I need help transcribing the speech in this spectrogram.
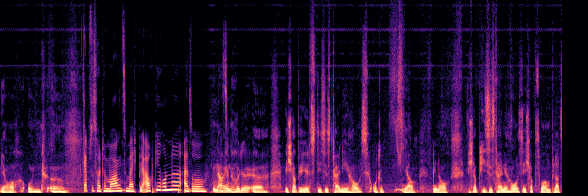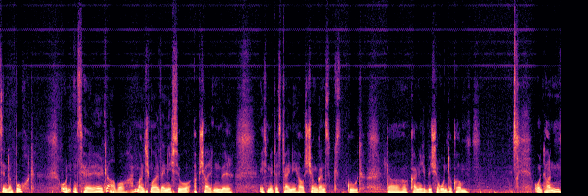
Ja, und äh, Gab es heute Morgen zum Beispiel auch die Runde? Also Nein, heute, äh, ich habe jetzt dieses Tiny House, oder ja, genau. Ich habe dieses Tiny House, ich habe zwar einen Platz in der Bucht und ein Zelt, aber manchmal, wenn ich so abschalten will, ist mir das Tiny House schon ganz gut. Da kann ich ein bisschen runterkommen. Und dann,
